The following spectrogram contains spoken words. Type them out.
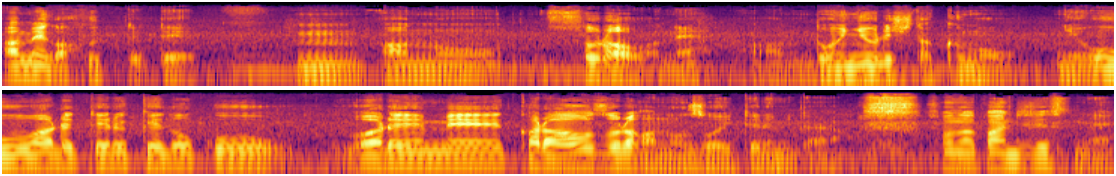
雨が降っててうんあの空はねあのどんよりした雲に覆われてるけどこう割れ目から青空が覗いてるみたいなそんな感じですね。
